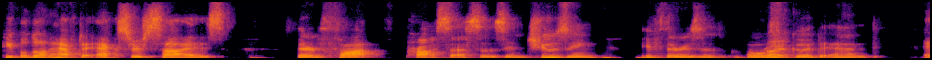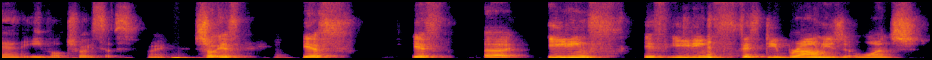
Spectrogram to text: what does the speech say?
People don't have to exercise their thought processes in choosing if there isn't both Right. good and and evil choices. Right. So if if if uh, eating if eating fifty brownies at once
